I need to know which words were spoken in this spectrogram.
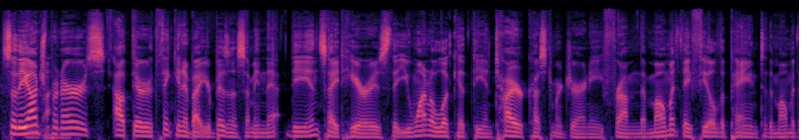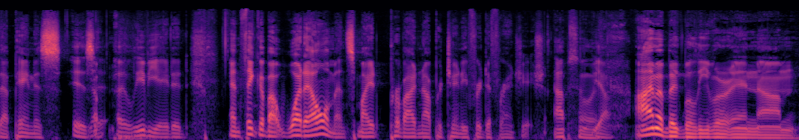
So the entrepreneurs out there thinking about your business, I mean, the, the insight here is that you want to look at the entire customer journey from the moment they feel the pain to the moment that pain is is yep. Alleviated and think about what elements might provide an opportunity for differentiation. Absolutely. Yeah. I'm a big believer in um,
